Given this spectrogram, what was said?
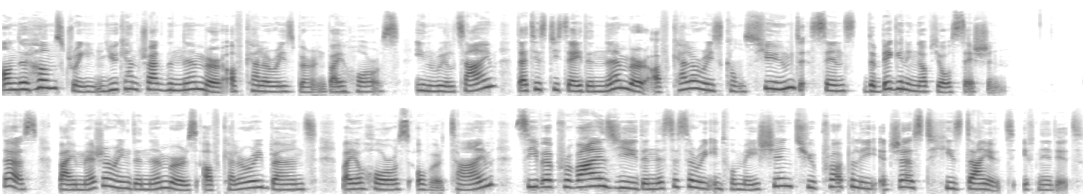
On the home screen, you can track the number of calories burned by horse in real time, that is to say, the number of calories consumed since the beginning of your session. Thus, by measuring the numbers of calorie burns by a horse over time, Seaver provides you the necessary information to properly adjust his diet if needed.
